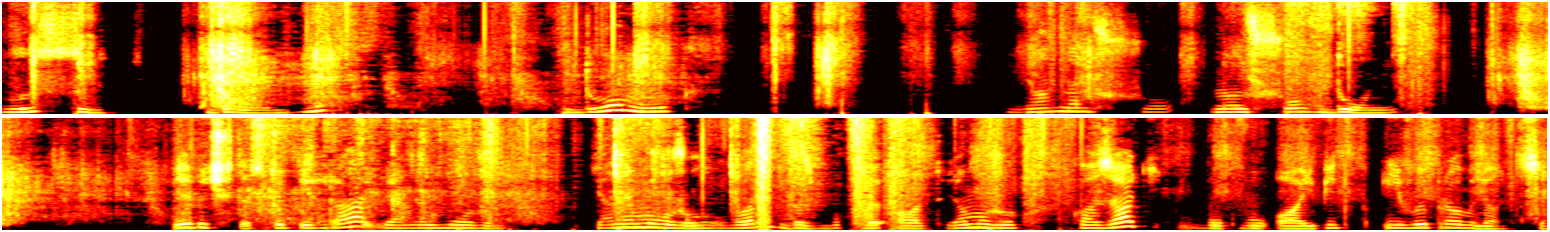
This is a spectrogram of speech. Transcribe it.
Лисиця. Домик. Домик. Я знайшов, знайшов домик. Вибачте, стоп ігра, я не можу я не можу говорити без букви А. Я можу казати букву А і, під... і виправлятися.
